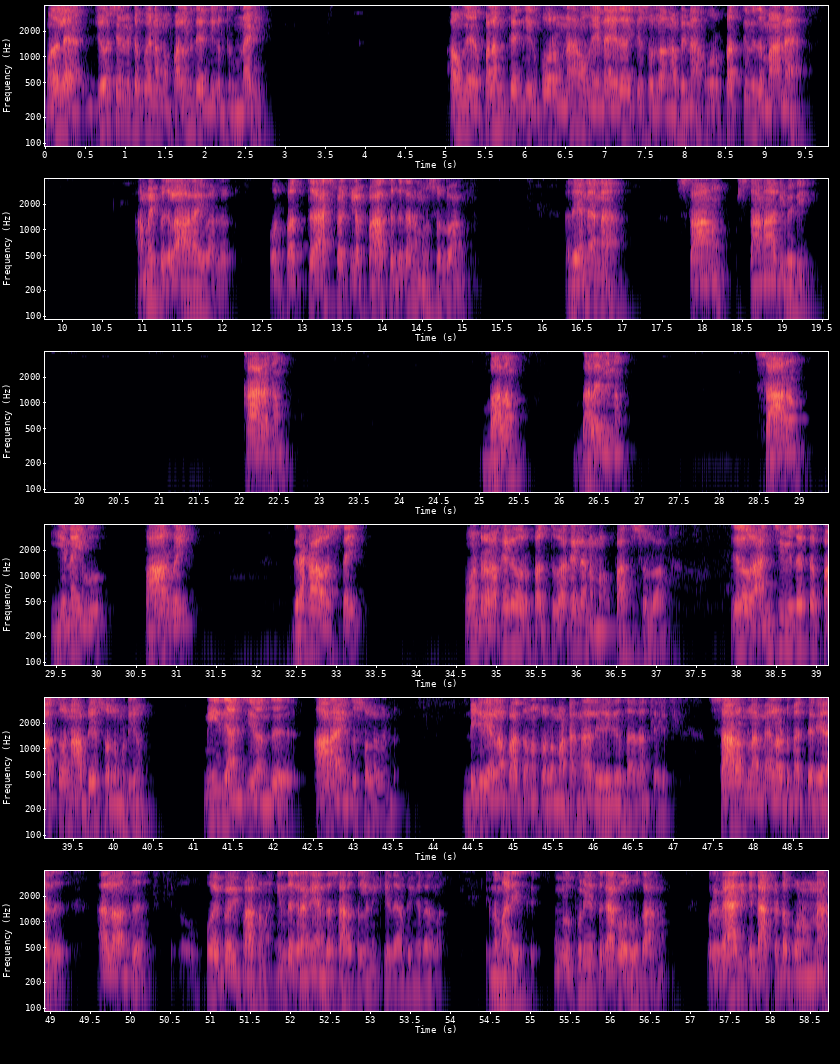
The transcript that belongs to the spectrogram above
முதல்ல ஜோசியர்கிட்ட போய் நம்ம பலன் தெரிஞ்சுக்கிறதுக்கு முன்னாடி அவங்க பலன் தெரிஞ்சுக்க போகிறோம்னா அவங்க என்ன எதை வச்சு சொல்லுவாங்க அப்படின்னா ஒரு பத்து விதமான அமைப்புகளை ஆராய்வார்கள். ஒரு பத்து ஆஸ்பெக்டில் பார்த்துட்டு தான் நமக்கு சொல்லுவாங்க. அது என்னென்னா ஸ்தானம் ஸ்தானாதிபதி காரகம் பலம் பலவீனம் சாரம் இணைவு பார்வை கிரகாவஸ்தை போன்ற வகையில் ஒரு பத்து வகையில் நமக்கு பார்த்து சொல்லுவாங்க. இதில் ஒரு அஞ்சு விதத்தை பார்த்தோன்னா அப்படியே சொல்ல முடியும். மீதி அஞ்சு வந்து ஆராய்ந்து சொல்ல வேண்டும். டிகிரி எல்லாம் பார்த்தோன்னா சொல்ல மாட்டாங்க. அதில் எழுதியிருந்தால் தான் தெரியும். சாரம்லாம் மேலோட்டமே தெரியாது. அதில் வந்து போய் போய் பார்க்கணும். இந்த கிரகம் எந்த சாரத்தில் நிற்கிது அப்படிங்கிறதெல்லாம். இந்த மாதிரி இருக்குது உங்களுக்கு புரியறதுக்காக ஒரு உதாரணம். ஒரு வியாதிக்கு டாக்டர்கிட்ட போனோம்னா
